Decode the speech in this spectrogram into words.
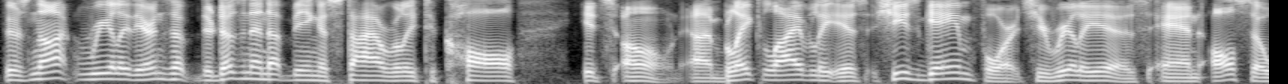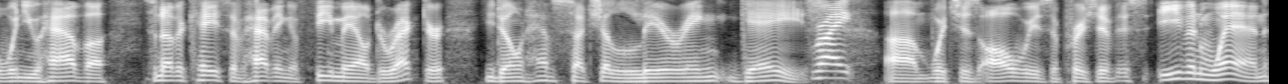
there's not really there ends up there doesn't end up being a style really to call its own. Uh, Blake Lively is she's game for it. She really is. And also when you have a it's another case of having a female director, you don't have such a leering gaze. Right. Um, which is always appreciative. It's, even when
